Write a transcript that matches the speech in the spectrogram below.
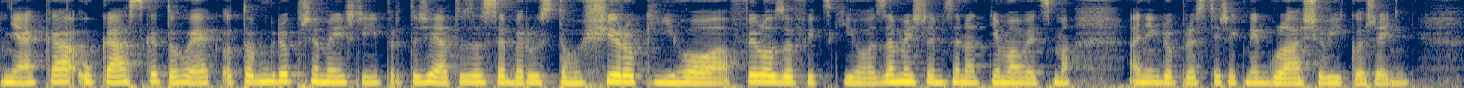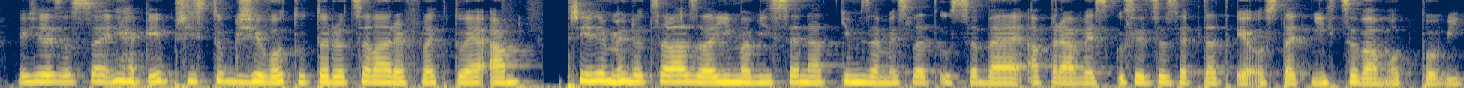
nějaká ukázka toho, jak o tom kdo přemýšlí, protože já to zase beru z toho širokého a filozofického, zamýšlím se nad těma věcma a někdo prostě řekne gulášový koření. Takže zase nějaký přístup k životu to docela reflektuje a přijde mi docela zajímavý se nad tím zamyslet u sebe a právě zkusit se zeptat i ostatních, co vám odpoví.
